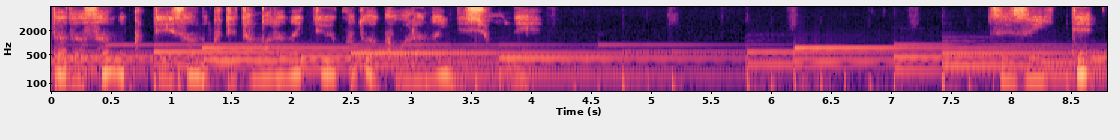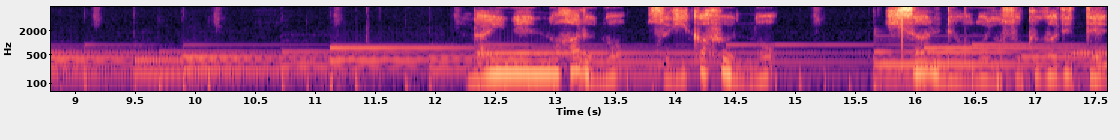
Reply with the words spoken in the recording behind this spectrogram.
ただ寒くて寒くてたまらないということは変わらないんでしょう春のスギ花粉の飛散量の予測が出て、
